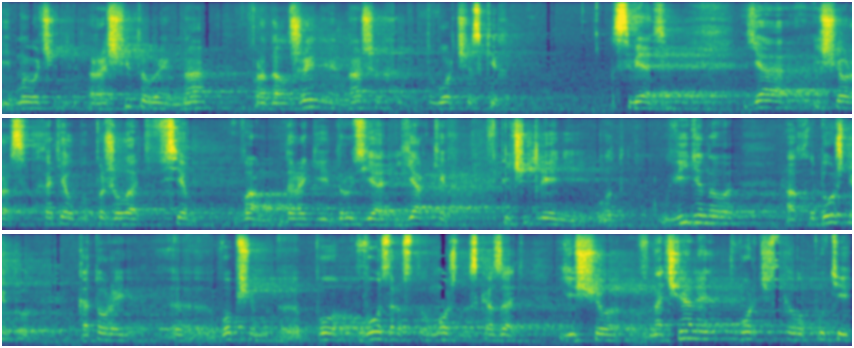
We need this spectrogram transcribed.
и мы очень рассчитываем на продолжение наших творческих связей. Я еще раз хотел бы пожелать всем вам, дорогие друзья, ярких впечатлений от увиденного, а художнику, который, э, в общем, э, по возрасту, можно сказать, еще в начале творческого пути,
